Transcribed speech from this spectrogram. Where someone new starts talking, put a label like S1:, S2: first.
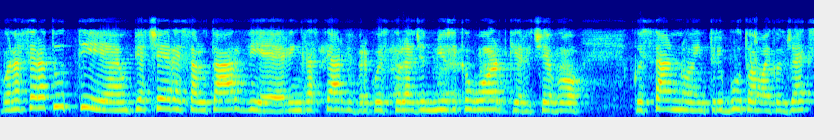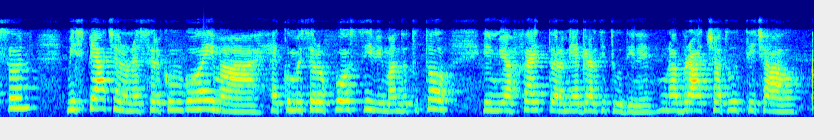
S1: Buonasera a tutti, è un piacere salutarvi e ringraziarvi per questo Legend Music Award che ricevo quest'anno in tributo a Michael Jackson. Mi spiace non essere con voi, ma è come se lo fossi, vi mando tutto il mio affetto e la mia gratitudine. Un abbraccio a tutti, ciao!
